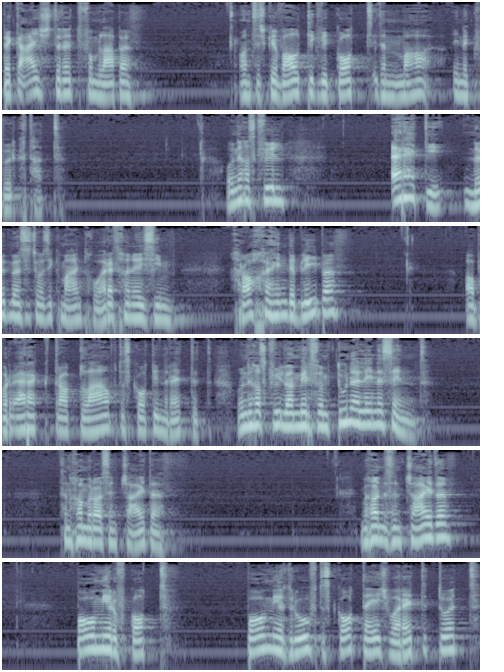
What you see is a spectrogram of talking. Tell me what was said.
begeistert vom Leben. Und es ist gewaltig, wie Gott in dem Mann gewirkt hat. Und ich habe das Gefühl, er hätte nicht zu unserer Gemeinde kommen. Er hätte in seinem Krachen hinten bleiben aber er hat daran geglaubt, dass Gott ihn rettet. Und ich habe das Gefühl, wenn wir so im Tunnel sind, dann können wir uns entscheiden. Wir können uns entscheiden, bauen wir auf Gott. Bauen wir darauf, dass Gott der ist, der rettet tut,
